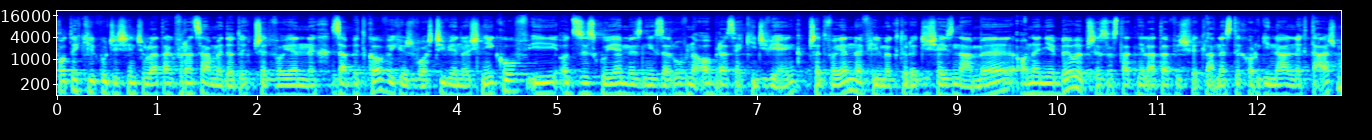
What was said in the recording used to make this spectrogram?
po tych kilkudziesięciu latach wracamy do tych przedwojennych, zabytkowych już właściwie nośników i odzyskujemy z nich zarówno obraz, jak i dźwięk. Przedwojenne filmy, które dzisiaj znamy, one nie były przez ostatnie lata wyświetlane z tych oryginalnych taśm.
